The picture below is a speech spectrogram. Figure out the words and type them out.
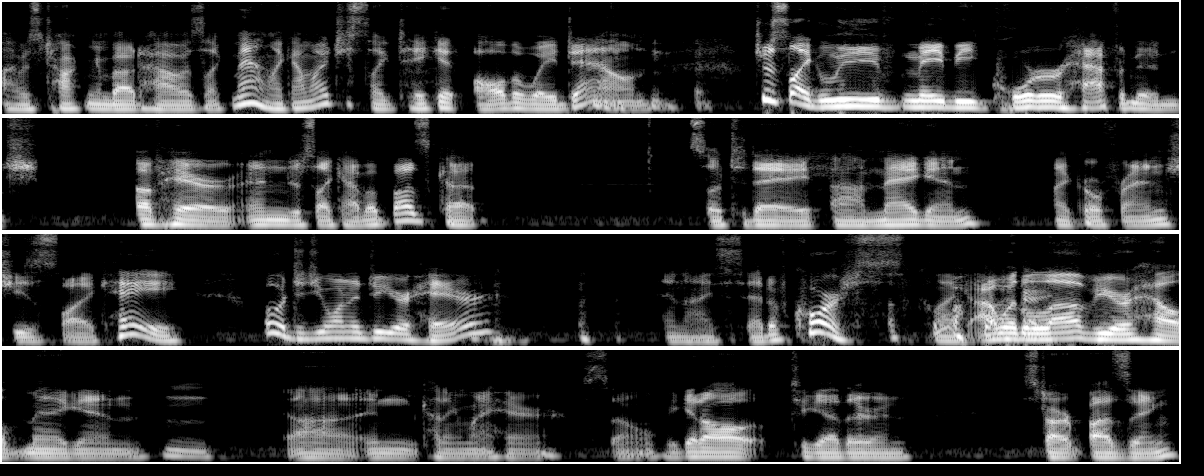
I was talking about how I was like, man, like I might just like take it all the way down, just like leave maybe quarter, half an inch of hair, and just like have a buzz cut. So today, uh, Megan, my girlfriend, she's like, hey, oh, did you want to do your hair? And I said, of course. Of Like, I would love your help, Megan Hmm. uh, in cutting my hair. So we get all together and start buzzing.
